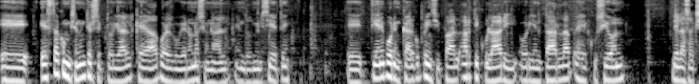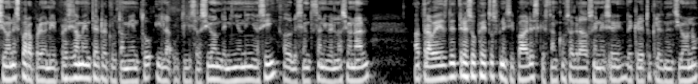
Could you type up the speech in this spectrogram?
Eh, esta comisión intersectorial creada por el Gobierno Nacional en 2007 eh, tiene por encargo principal articular y orientar la ejecución de las acciones para prevenir precisamente el reclutamiento y la utilización de niños, niñas y adolescentes a nivel nacional a través de tres objetos principales que están consagrados en ese decreto que les menciono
